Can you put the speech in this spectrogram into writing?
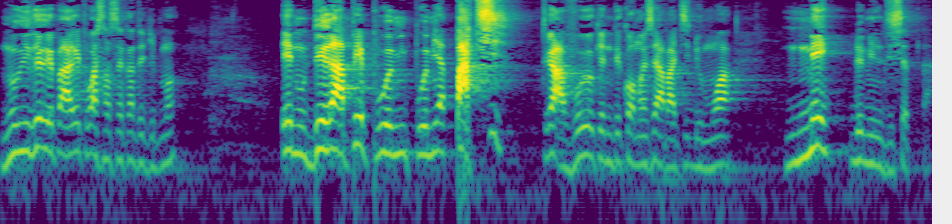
Nous arrivons à réparer 350 équipements et nous déraper pour première partie travaux qui ont commencé à partir du mois mai 2017. Là.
